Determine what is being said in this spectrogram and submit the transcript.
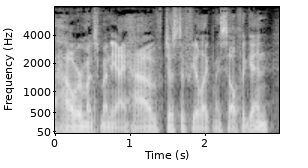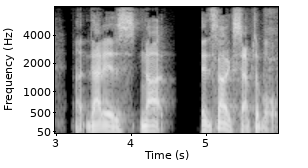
however much money I have just to feel like myself again. Uh, that is not it's not acceptable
